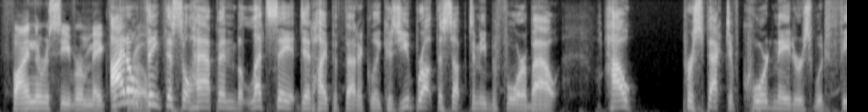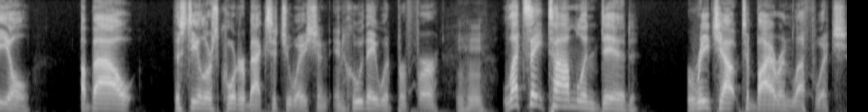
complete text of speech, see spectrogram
find the receiver, make the I don't think this will happen, but let's say it did hypothetically, because you brought this up to me before about how prospective coordinators would feel about the Steelers quarterback situation and who they would prefer. Mm-hmm. Let's say Tomlin did reach out to Byron Leftwich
